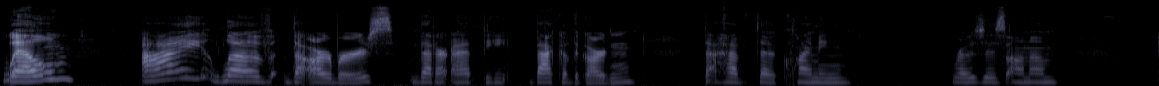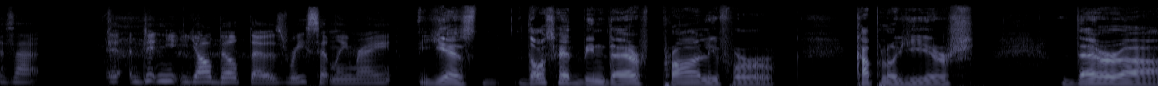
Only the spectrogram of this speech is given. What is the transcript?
Well, I love the arbors that are at the back of the garden that have the climbing roses on them. Is that eh, didn't y- y'all built those recently, right? Yes, those had been there probably for a couple of years. They're uh,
